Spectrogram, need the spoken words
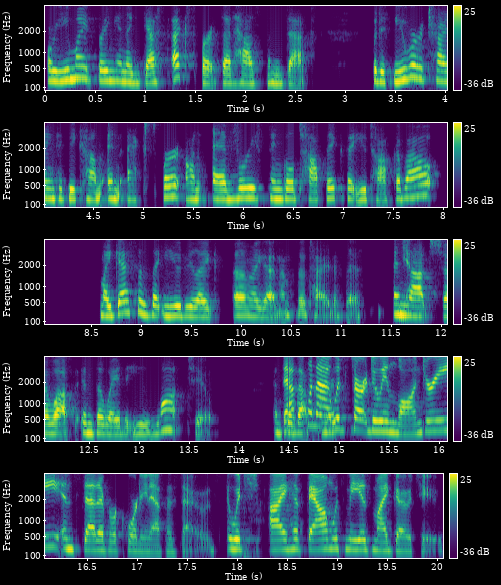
Or you might bring in a guest expert that has some depth. But if you were trying to become an expert on every single topic that you talk about, my guess is that you'd be like, oh my God, I'm so tired of this, and yeah. not show up in the way that you want to. And That's so that when I would start doing laundry instead of recording episodes, which I have found with me is my go to.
